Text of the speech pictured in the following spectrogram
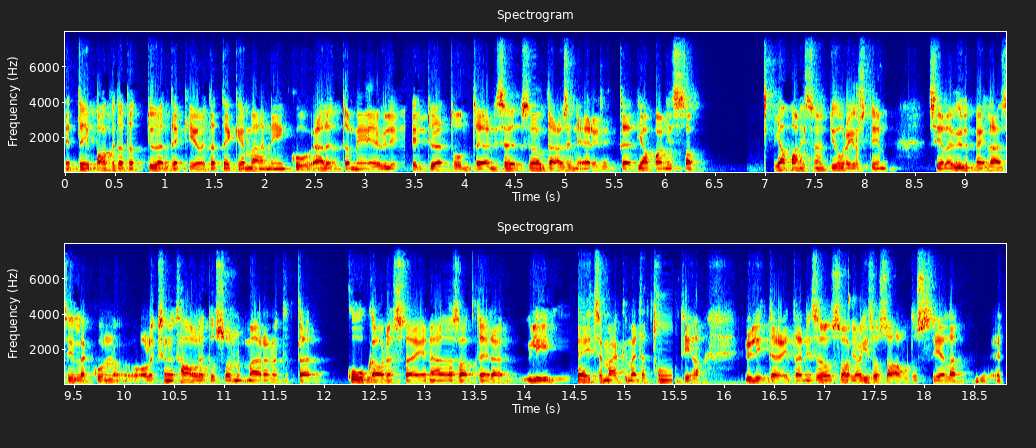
ettei pakoteta työntekijöitä tekemään niin kuin älyttömiä ylityötunteja, niin se, se on täysin eri sitten. Että Japanissa, Japanissa nyt juuri justiin siellä ylpeillään sillä, kun oliko se nyt hallitus on määrännyt, että kuukaudessa ei enää saa tehdä yli 70 tuntia ylitöitä, niin se on, se on jo iso saavutus siellä. Et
